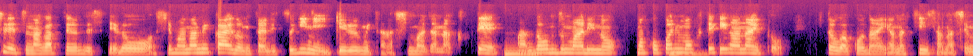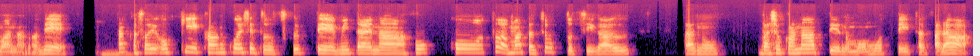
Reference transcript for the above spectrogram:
橋でつながってるんですけどしまなみ海道みたいに次に行けるみたいな島じゃなくて、まあ、どん詰まりの、まあ、ここに目的がないと人が来ないような小さな島なので、なんかそういう大きい観光施設を作ってみたいな方向とはまたちょっと違うあの場所かなっていうのも思っていたから、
